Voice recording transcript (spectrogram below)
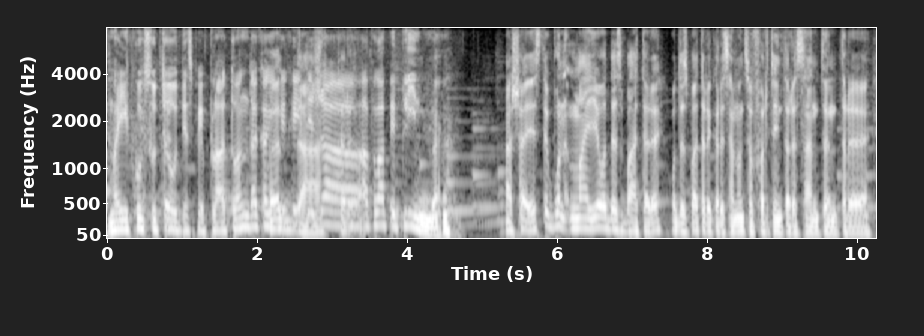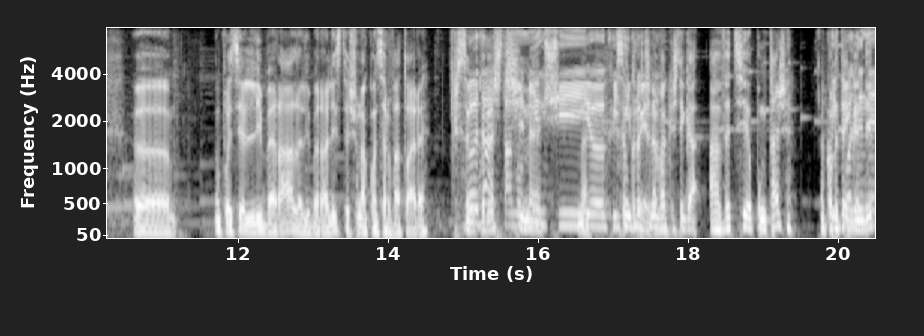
mai e cursul tău despre Platon, dar care uh, cred că da, e deja care... aproape plin. Da. Așa este. Bun, mai e o dezbatere, o dezbatere care se anunță foarte interesant între uh, o poziție liberală, liberalistă și una conservatoare. Și sunt da, cine... și da. Uh, Sunt curios cine va câștiga. Aveți uh, punctaje? Acolo păi te-ai gândit ne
